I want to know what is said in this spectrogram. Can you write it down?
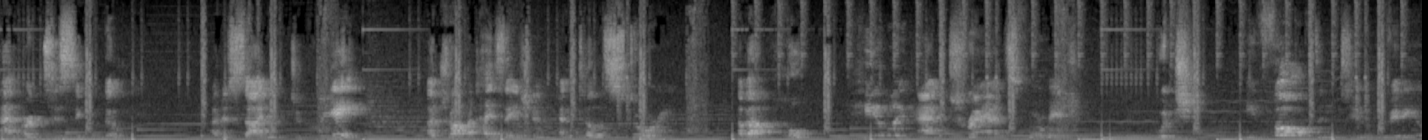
and artistic ability. I decided to create a dramatization and tell a story about hope, healing, and transformation, which evolved into the video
